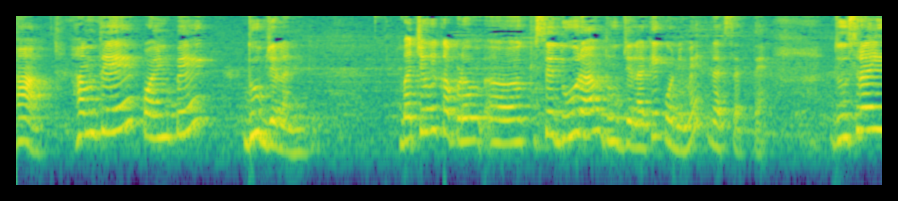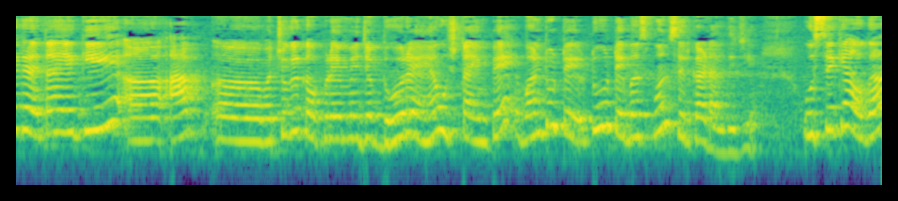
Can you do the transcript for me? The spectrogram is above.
हाँ हम थे पॉइंट पे धूप जलाने के। बच्चों के कपड़ों से दूर आप धूप जला के कोने में रख सकते हैं। दूसरा ये रहता है कि आप बच्चों के कपड़े में जब धो रहे हैं, उस टाइम पे वन टू टू टेबल स्पून सिरका डाल दीजिए। उससे क्या होगा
